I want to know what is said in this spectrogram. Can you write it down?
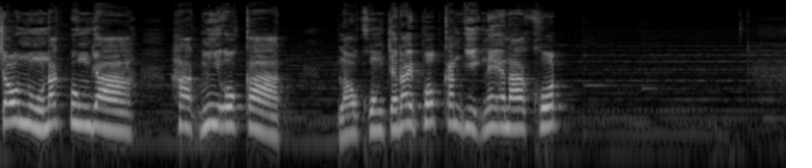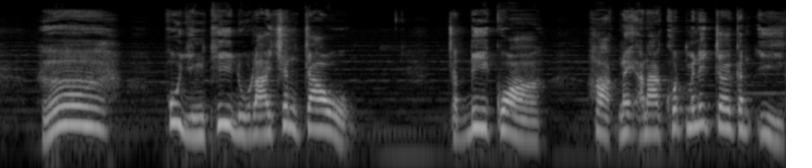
เจ้าหนูนักปรุงยา หากมีโอกาส เราคงจะได้พบกันอีกในอนาคต เฮ้อผู้หญิงที่ดุร้ายเช่นเจ้า จะดีกว่า หากในอนาคตไม่ได้เจอกันอีก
